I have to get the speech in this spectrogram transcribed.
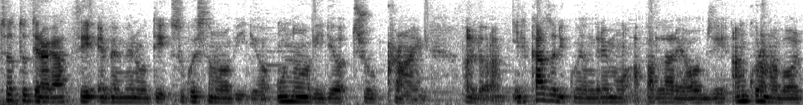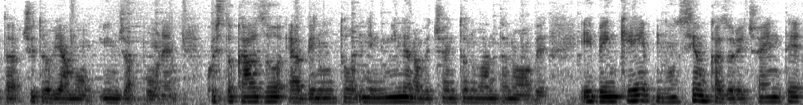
Ciao a tutti ragazzi e benvenuti su questo nuovo video, un nuovo video True Crime allora, il caso di cui andremo a parlare oggi, ancora una volta ci troviamo in Giappone. Questo caso è avvenuto nel 1999 e benché non sia un caso recente,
